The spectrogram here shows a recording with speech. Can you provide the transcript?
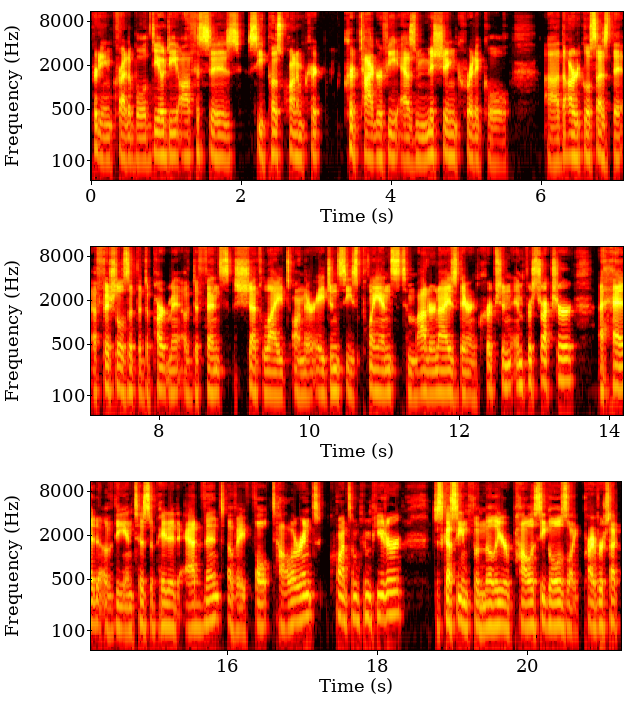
pretty incredible. DoD offices see post-quantum cryptography cryptography as mission critical. Uh, the article says that officials at the Department of Defense shed light on their agency's plans to modernize their encryption infrastructure ahead of the anticipated advent of a fault tolerant quantum computer, discussing familiar policy goals like private, sec-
